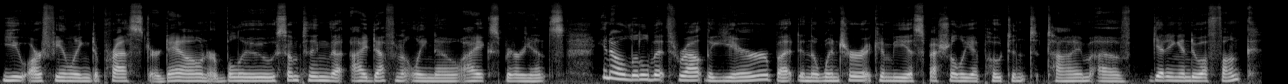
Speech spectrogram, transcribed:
you are feeling depressed or down or blue, something that I definitely know I experience, you know, a little bit throughout the year, but in the winter it can be especially a potent time of getting into a funk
